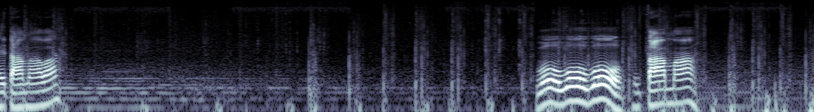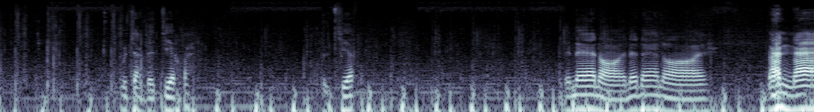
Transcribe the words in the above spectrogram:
ใครตามมาวะโว้วโว้วโว้มันตามมารู้จักเดือดเจี๊ยกปะเดือดเจี๊ยกแน่ๆหน่อยแน่ๆหน่อยนั่นน่า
